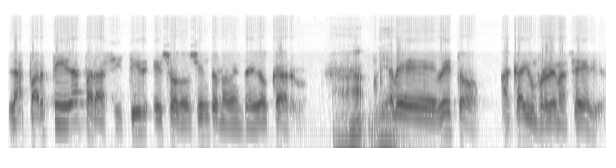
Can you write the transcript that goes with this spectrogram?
las partidas para asistir esos 292 cargos. Ah, bien. Eh, Beto, acá hay un problema serio.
